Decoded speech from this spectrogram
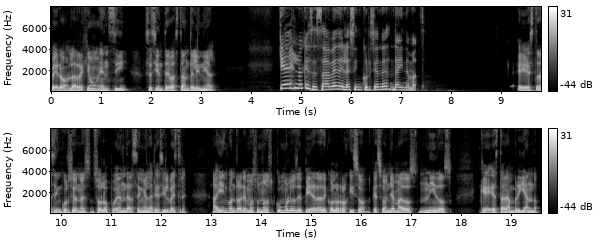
Pero la región en sí se siente bastante lineal. ¿Qué es lo que se sabe de las incursiones Dynamax? Estas incursiones solo pueden darse en el área silvestre. Ahí encontraremos unos cúmulos de piedra de color rojizo, que son llamados nidos, que estarán brillando.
